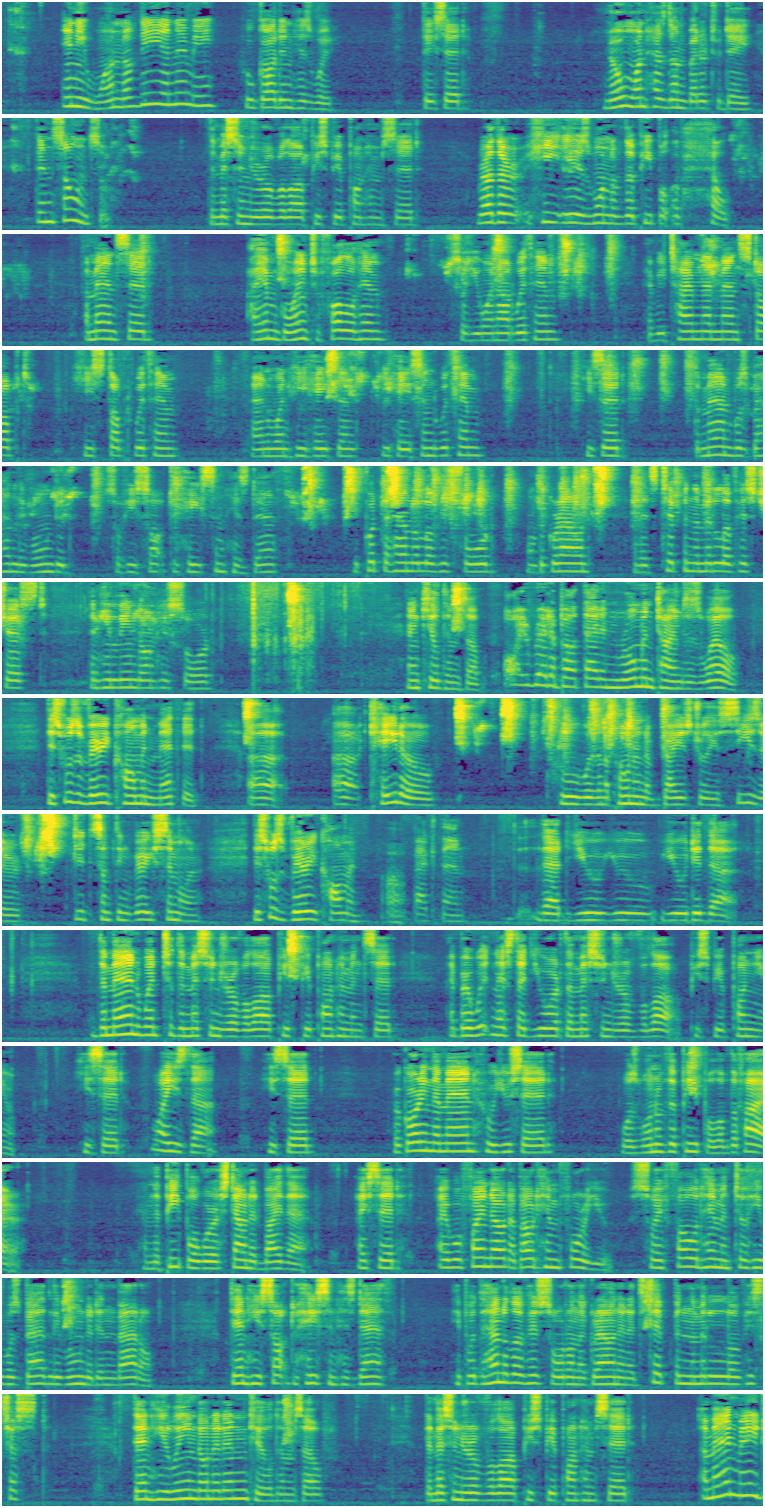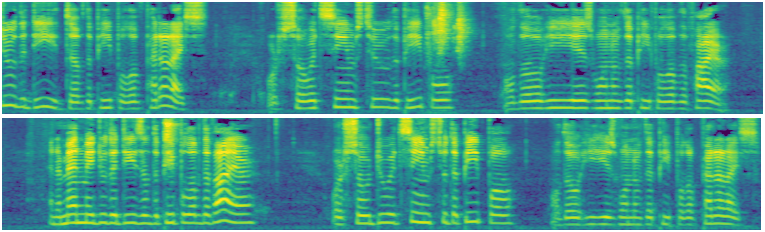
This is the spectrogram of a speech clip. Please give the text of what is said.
any one of the enemy who got in his way. They said, No one has done better today than so and so. The Messenger of Allah, peace be upon him, said, Rather, he is one of the people of hell. A man said, I am going to follow him. So he went out with him. Every time that man stopped, he stopped with him and when he hastened, he hastened with him. He said, The man was badly wounded, so he sought to hasten his death. He put the handle of his sword on the ground and its tip in the middle of his chest. Then he leaned on his sword and killed himself. Oh, I read about that in Roman times as well. This was a very common method. Uh, uh, Cato who was an opponent of Gaius Julius Caesar, did something very similar. This was very common uh, back then, that you you you did that. The man went to the messenger of Allah, peace be upon him, and said, I bear witness that you are the messenger of Allah, peace be upon you. He said, Why is that? He said, Regarding the man who you said was one of the people of the fire. And the people were astounded by that. I said, I will find out about him for you. So I followed him until he was badly wounded in battle. Then he sought to hasten his death. He put the handle of his sword on the ground and its tip in the middle of his chest. Then he leaned on it and killed himself. The messenger of Allah, peace be upon him, said, A man may do the deeds of the people of paradise, or so it seems to the people, although he is one of the people of the fire. And a man may do the deeds of the people of the fire, or so do it seems to the people, although he is one of the people of paradise.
